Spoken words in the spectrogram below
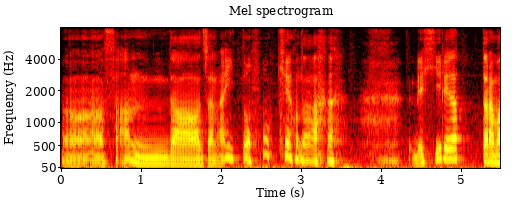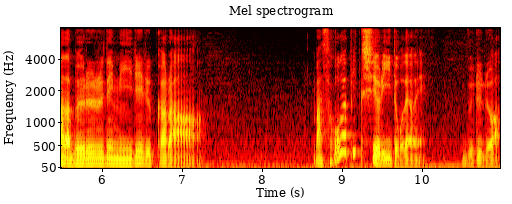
うん、サンダーじゃないと思うけどな。レヒレだったらまだブルルで見れるから、まあそこがピクシーよりいいとこだよね。ブルルは。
